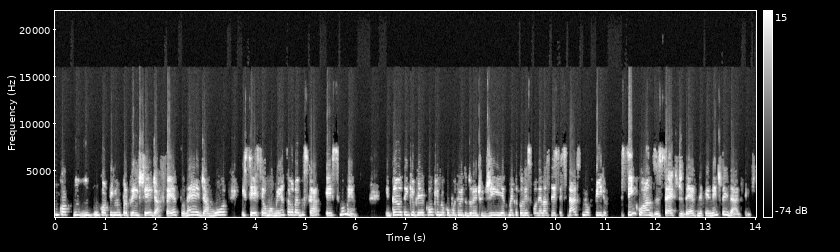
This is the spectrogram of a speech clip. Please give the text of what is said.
um, um, copinho para preencher de afeto, né? De amor. E se esse é o momento, ela vai buscar esse momento. Então eu tenho que ver qual que é o meu comportamento durante o dia, como é que eu estou respondendo às necessidades do meu filho, de 5 anos, de 7, de 10, independente da idade, gente.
